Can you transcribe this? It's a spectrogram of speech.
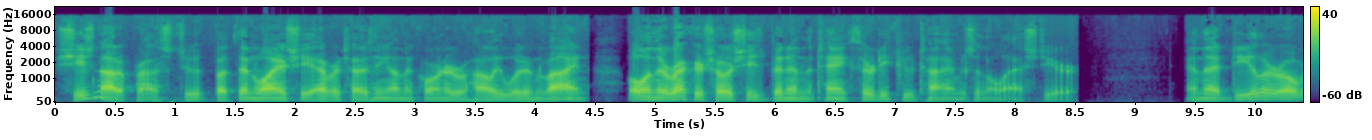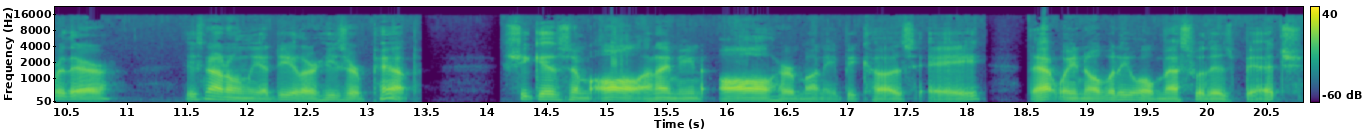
She's not a prostitute, but then why is she advertising on the corner of Hollywood and Vine? Oh, and the record shows she's been in the tank 32 times in the last year. And that dealer over there, He's not only a dealer, he's her pimp. She gives him all, and I mean all her money, because A, that way nobody will mess with his bitch.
